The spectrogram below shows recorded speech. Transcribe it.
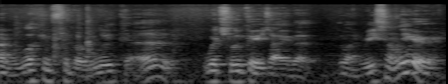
I'm looking for the Luka. Oh, which Luka are you talking about? The one recently or?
